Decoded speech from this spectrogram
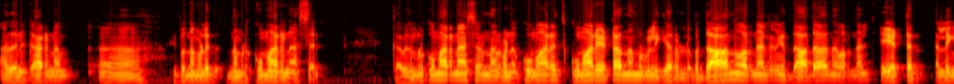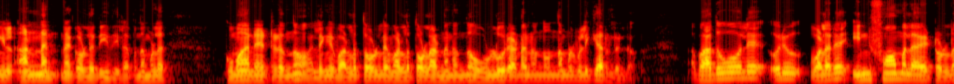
അതിന് കാരണം ഇപ്പം നമ്മൾ നമ്മുടെ കുമാരനാശൻ കവി. നമ്മൾ കുമാരനാശൻ എന്നാണ് പറയുന്നത്. കുമാര കുമാരേട്ട എന്ന് നമ്മൾ വിളിക്കാറുള്ളൂ അപ്പോൾ ദാ എന്ന് പറഞ്ഞാൽ അല്ലെങ്കിൽ ദാദാ എന്ന് പറഞ്ഞാൽ ഏട്ടൻ അല്ലെങ്കിൽ അണ്ണൻ എന്നൊക്കെ ഉള്ള രീതിയിൽ. അപ്പോൾ നമ്മൾ കുമാരേട്ടനെന്നോ അല്ലെങ്കിൽ വള്ളത്തോളിനെ വള്ളത്തോൾ അണ്ണനെന്നോ ഉള്ളൂർ അണ്ണനെന്നോ നമ്മൾ വിളിക്കാറില്ലല്ലോ. അപ്പോൾ അതുപോലെ ഒരു വളരെ ഇൻഫോർമലായിട്ടുള്ള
